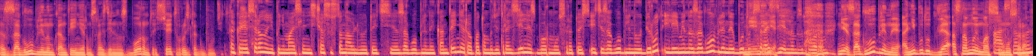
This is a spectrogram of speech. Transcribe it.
с заглубленным контейнером, с раздельным сбором, то есть все это вроде как будет. Так, а я все равно не понимаю, если они сейчас устанавливают эти заглубленные контейнеры, а потом будет раздельный сбор мусора, то есть эти заглубленные уберут или именно заглубленные будут с Не-не-не. раздельным сбором? Не, заглубленные, они будут для основной массы А, мусора. основной.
